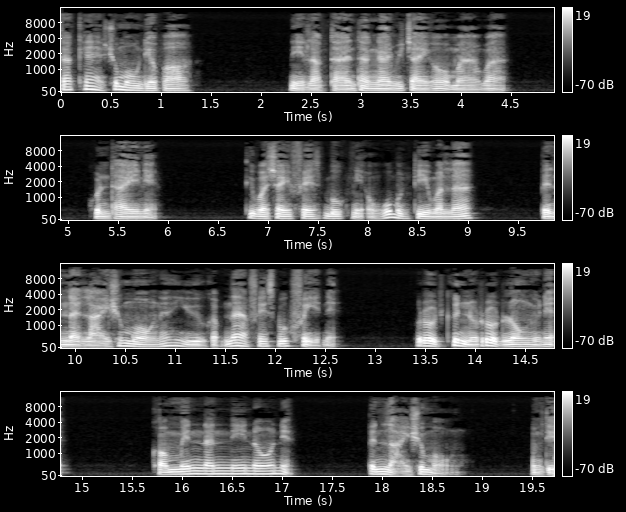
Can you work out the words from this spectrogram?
สักแค่ชั่วโมงเดียวพอ นี่หลักฐานทางงานวิจัยเขาออกมาว่า คนไทยเนี่ย ที่ว่าใช้ Facebook เนี่ยโอ้บางทีวันละ เป็นหลาย ๆ ชั่วโมงนะอยู่กับหน้า Facebook Feed เนี่ย รูดขึ้นรูดลงอยู่เนี่ยคอมเมนต์นั้นนี้โน้นเนี่ยเป็นหลายชั่วโมงบางที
